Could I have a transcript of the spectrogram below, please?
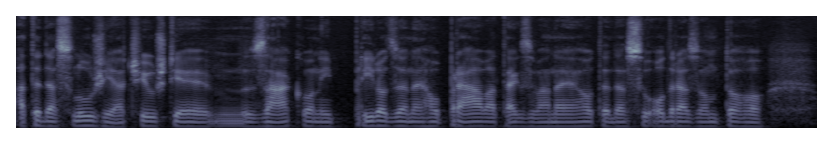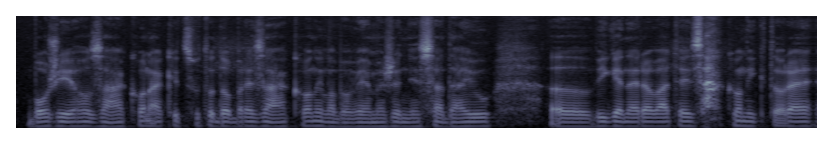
a teda slúžia. Či už tie zákony prírodzeného práva takzvaného, teda sú odrazom toho Božieho zákona, keď sú to dobré zákony, lebo vieme, že dnes sa dajú e, vygenerovať aj zákony, ktoré e,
